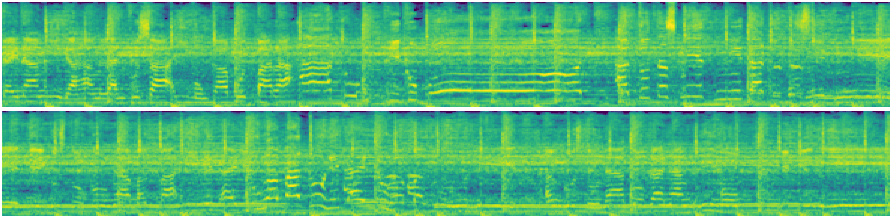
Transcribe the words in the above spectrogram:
Kay nanginahanglan ko sa imong kamot Para atong ikupot. Ato tas ngit-ngit Ato tas ngit-ngit. Kay gusto ko nga magpainit Ayuha pagunit Ayuha pagunit. Ang gusto na ko kanang imong ipiit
